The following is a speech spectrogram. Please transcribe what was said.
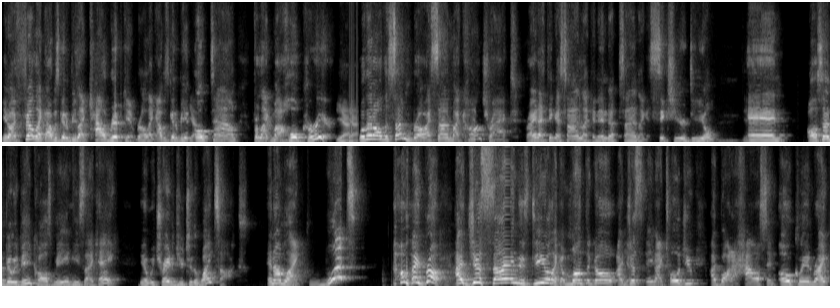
you know, I felt like I was going to be like Cal Ripken, bro. Like I was going to be in yeah. Oaktown for like my whole career. Yeah. Well, then all of a sudden, bro, I signed my contract, right? I think I signed like an end up signing like a six year deal. Yeah. And all of a sudden, Billy Beane calls me and he's like, hey, you know, we traded you to the White Sox. And I'm like, what? I'm like, bro, I just signed this deal like a month ago. I yeah. just, and I told you, I bought a house in Oakland, right?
